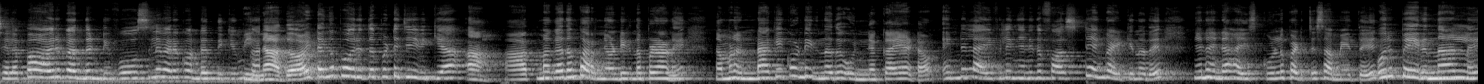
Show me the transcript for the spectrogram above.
ചിലപ്പോൾ ആ ഒരു ബന്ധം ഡിവോഴ്സിൽ വരെ കൊണ്ടെത്തിക്കും. പിന്നെ അതുമായിട്ടങ്ങ് പൊരുത്തപ്പെട്ട് ജീവിക്കുക. ആ ആത്മകഥം പറഞ്ഞുകൊണ്ടിരുന്നപ്പോഴാണ് നമ്മൾ ഉണ്ടാക്കിക്കൊണ്ടിരുന്നത് ഉന്നക്കായ കേട്ടോ. എന്റെ ലൈഫിൽ ഞാനിത് ഫസ്റ്റ് ടൈം കഴിക്കുന്നത്. ഞാൻ എന്റെ ഹൈസ്കൂളിൽ പഠിച്ച സമയത്ത് ഒരു പെരുന്നാളിന്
